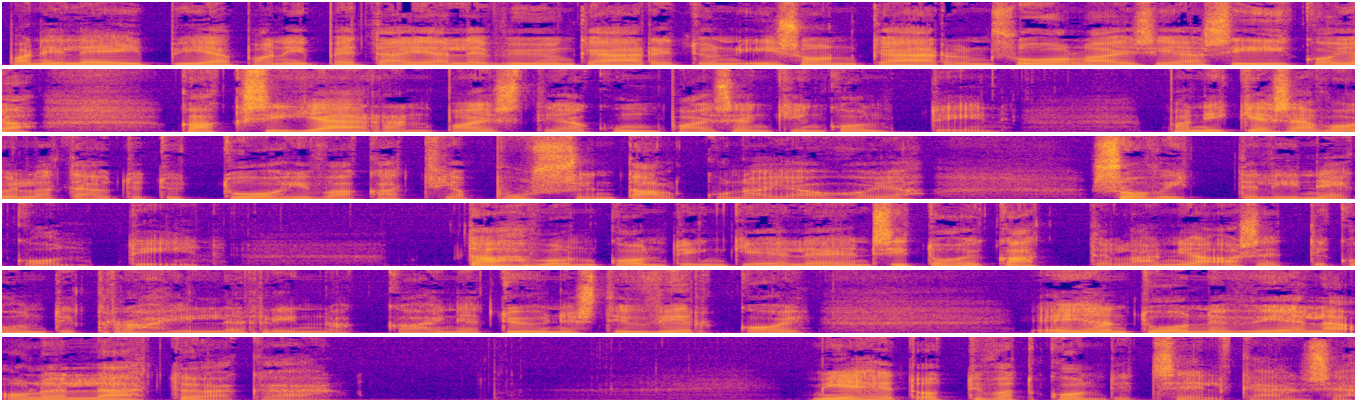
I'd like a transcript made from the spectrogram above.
pani leipiä, pani petäjälevyyn käärityn ison kääryn suolaisia siikoja, kaksi jääränpaistia kumpaisenkin konttiin – pani kesävoilla täytetyt tuohivakat ja pussin talkkunajauhoja, sovitteli ne konttiin. Tahvon kontin kieleen sitoi kattilan ja asetti kontit rahille rinnakkain ja tyynesti virkoi, eihän tuonne vielä ole lähtöäkään. Miehet ottivat kontit selkäänsä,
